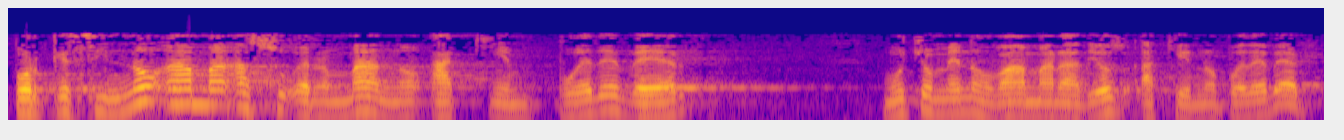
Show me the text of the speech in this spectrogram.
Porque si no ama a su hermano, a quien puede ver, mucho menos va a amar a Dios a quien no puede ver.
